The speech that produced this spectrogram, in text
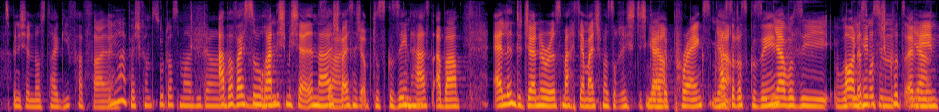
Jetzt bin ich in Nostalgie verfallen. Ja, vielleicht kannst du das mal wieder. Aber weißt du, woran ich mich erinnere? Ich Sag. Mhm. weiß nicht, ob du es gesehen hast, aber Ellen DeGeneres macht ja manchmal so richtig Ja. geile Pranks. Ja. Hast du das gesehen? ja, wo sie. Wo Oh, das muss ich hinten- kurz ja. erwähnen.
